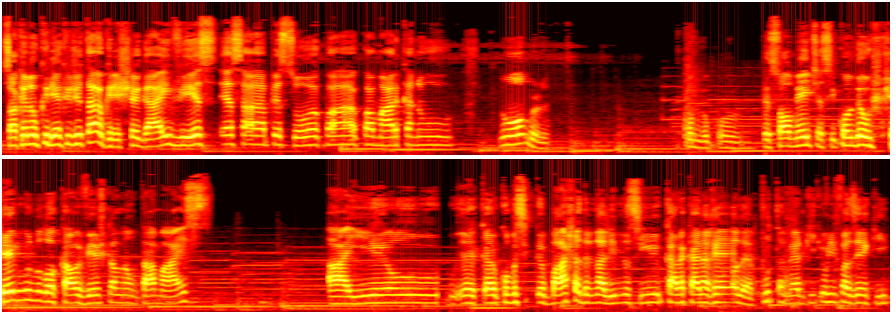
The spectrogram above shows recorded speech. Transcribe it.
Só que eu não queria acreditar, eu queria chegar e ver es- essa pessoa com a, com a marca no, no ombro, né? Como- pessoalmente, assim, quando eu chego no local e vejo que ela não tá mais, Aí eu. É como se baixa a adrenalina assim e o cara cai na real, né? Puta merda, o que, que eu vim fazer aqui?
